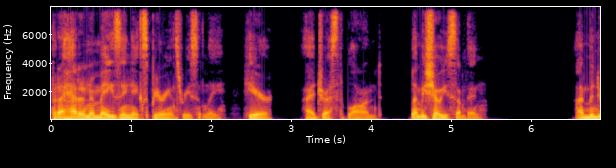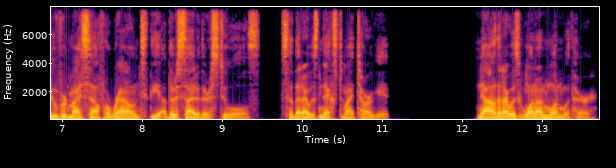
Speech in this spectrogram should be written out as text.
but I had an amazing experience recently. Here, I addressed the blonde. Let me show you something. I maneuvered myself around to the other side of their stools so that I was next to my target. Now that I was one on one with her,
